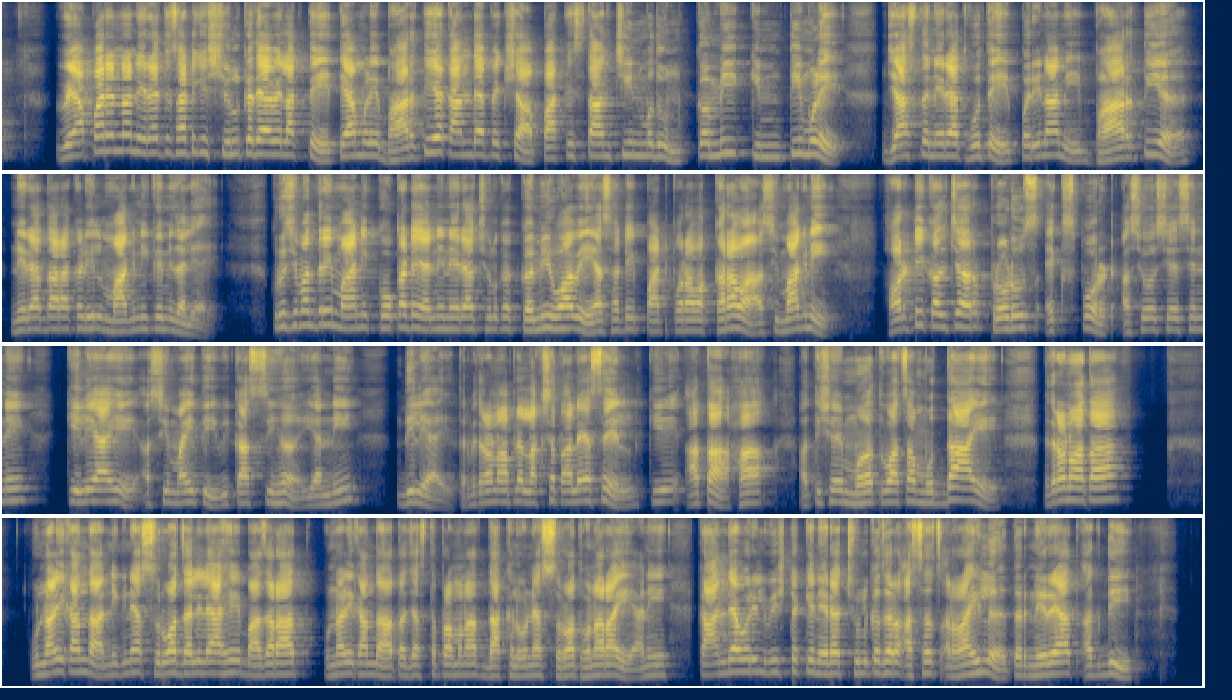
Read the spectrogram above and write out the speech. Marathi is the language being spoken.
व्यापाऱ्यांना निर्यातीसाठी शुल्क द्यावे लागते त्यामुळे भारतीय कांद्यापेक्षा पाकिस्तान चीनमधून कमी किमतीमुळे जास्त निर्यात होते. परिणामी भारतीय निर्यातदाराकडील मागणी कमी झाली आहे. कृषी मंत्री माणिक कोकाटे यांनी निर्यात शुल्क कमी व्हावे यासाठी पाठपुरावा करावा अशी मागणी हॉर्टिकल्चर प्रोड्यूस एक्सपोर्ट असोसिएशनने केली आहे अशी माहिती विकास सिंह यांनी दिली आहे. तर मित्रांनो आपल्या लक्षात आले असेल की आता हा अतिशय महत्त्वाचा मुद्दा आहे. मित्रांनो आता उन्हाळी कांदा निघण्यास सुरुवात झालेली आहे. बाजारात उन्हाळी कांदा आता जास्त प्रमाणात दाखल होण्यास सुरुवात होणार आहे. आणि कांद्यावरील वीस टक्के निर्यात शुल्क जर असंच राहिलं तर निर्यात अगदी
